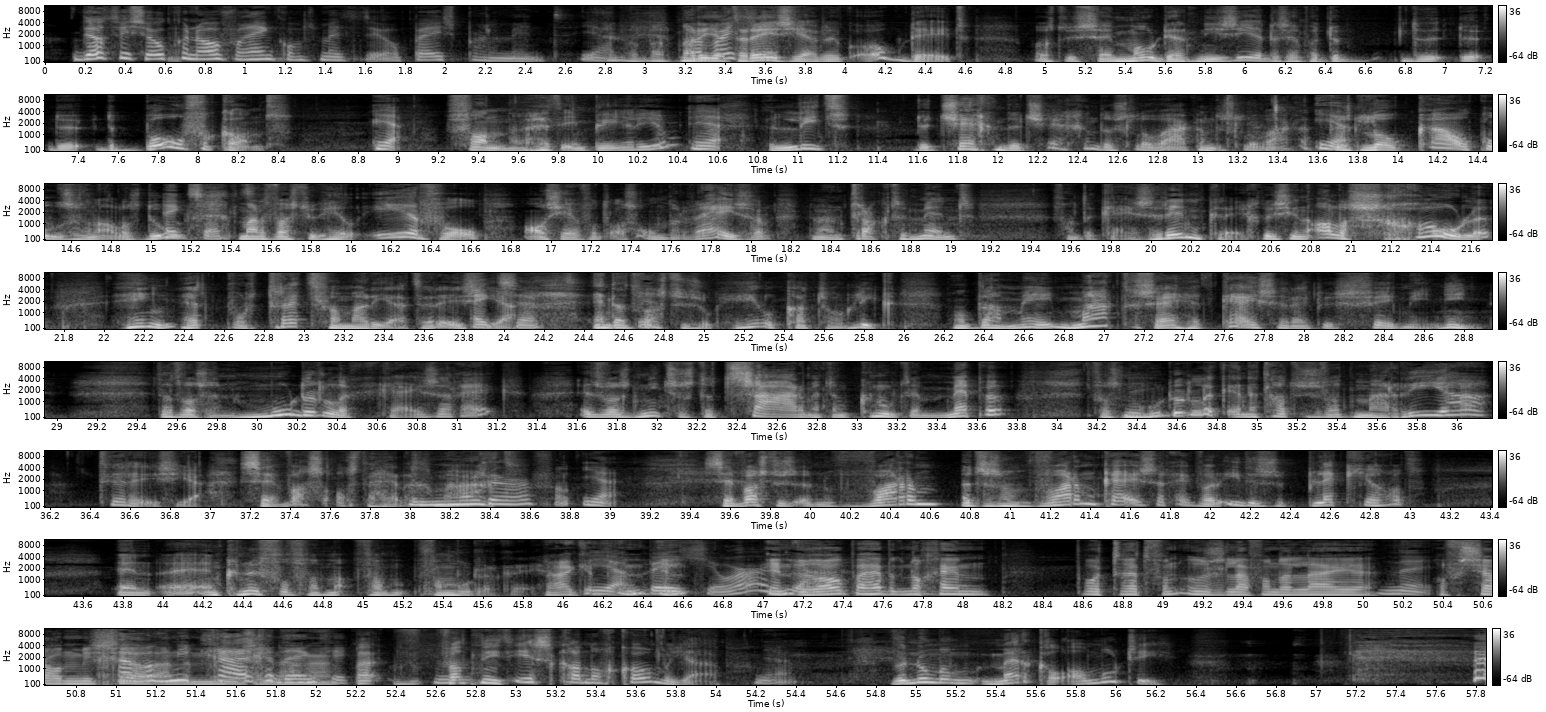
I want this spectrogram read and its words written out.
Dat is ook een overeenkomst met het Europees parlement. Ja. Wat Maar Maria wat je- Theresia natuurlijk ook deed, was dus zij moderniseerde zeg maar, de, de, de, de, de bovenkant Ja, van het imperium. ja. Liet de Tsjechen de Tsjechen, de Slowaken de Slowaken. Ja. Dus lokaal konden ze van alles doen. Exact. Maar het was natuurlijk heel eervol als jij bijvoorbeeld als onderwijzer een tractement van de keizerin kreeg. Dus in alle scholen hing het portret van Maria Theresia. Exact. En dat was dus ook heel katholiek. Want daarmee maakte zij het keizerrijk dus feminien. Dat was een moederlijk keizerrijk. Het was niet zoals de tsaar met een knoet en meppen. Het was moederlijk en het had dus wat Maria Theresia. Zij was als de heilige De maagd. moeder van. Ja, Zij was dus een warm, het is een warm keizerrijk waar ieder zijn plekje had. En eh, een knuffel van, van, van moeder kreeg. Ja, ik heb Ja, in- een in- beetje, hoor. In Ja. Europa heb ik nog geen portret van Ursula von der Leyen Nee. of Charles Michel gaan we ook aan de niet krijgen, denk ik. Maar wat niet is, kan nog komen, Jaap. Ja. We noemen Merkel Almuti.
